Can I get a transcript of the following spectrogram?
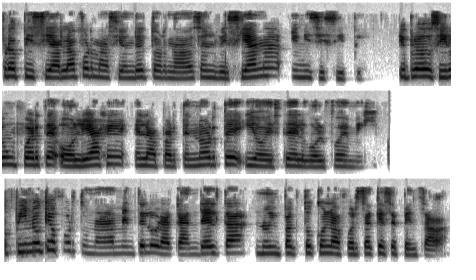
propiciar la formación de tornados en Luisiana y Mississippi, y producir un fuerte oleaje en la parte norte y oeste del Golfo de México. Opino que afortunadamente el huracán Delta no impactó con la fuerza que se pensaba,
